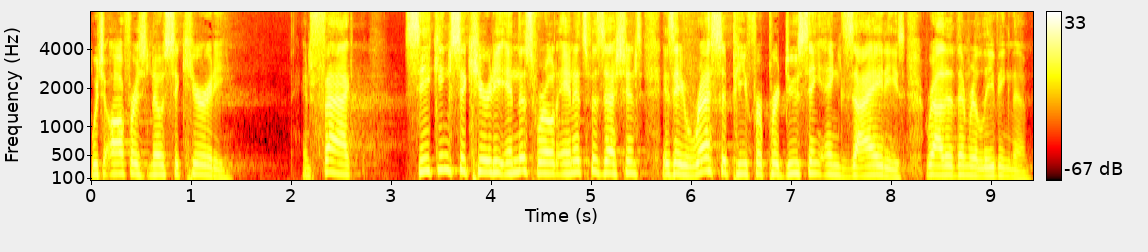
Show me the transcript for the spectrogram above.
which offers no security. In fact, Seeking security in this world and its possessions is a recipe for producing anxieties rather than relieving them.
